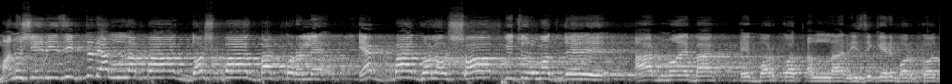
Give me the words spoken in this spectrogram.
মানুষের রিজিকটা আল্লাহ পাক দশ ভাগ ভাগ করলে এক ভাগ হলো সব কিছুর মধ্যে আর নয় বাঘ এ বরকত, আল্লাহ রিজিকের বরকত।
